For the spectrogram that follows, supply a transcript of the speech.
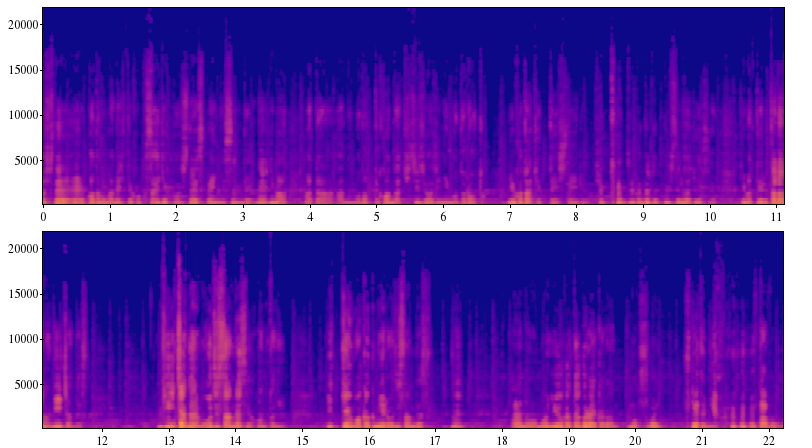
そして、えー、子供ができて国際結婚してスペインに住んでね今またあの戻って今度は吉祥寺に戻ろうということは決定している。決定自分で決定してるだけですよ。決まっているただの兄ちゃんです。兄ちゃんじゃないもうおじさんですよ本当に。一見若く見えるおじさんです。ね。あのもう夕方ぐらいからもうすごい老けてみる。多分。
